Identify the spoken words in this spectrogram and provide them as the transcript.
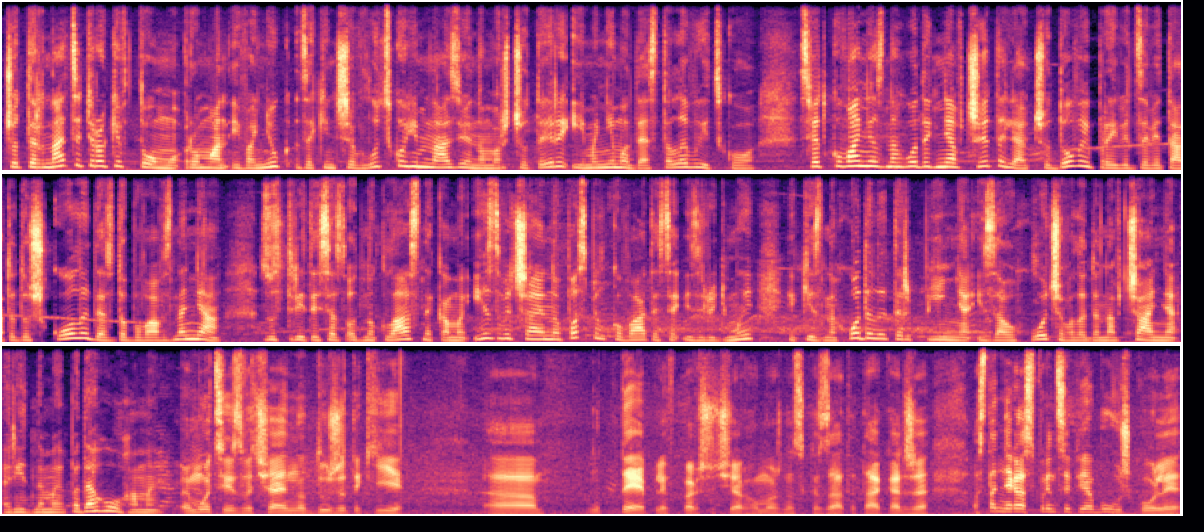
14 років тому Роман Іванюк закінчив Луцьку гімназію номер 4 імені Модеста Левицького. Святкування з нагоди Дня вчителя чудовий привід завітати до школи, де здобував знання, зустрітися з однокласниками і, звичайно, поспілкуватися із людьми, які знаходили терпіння і заохочували до навчання рідними педагогами. Емоції, звичайно, дуже такі е, ну, теплі, в першу чергу, можна сказати. Так? Адже останній раз, в принципі, я був у школі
